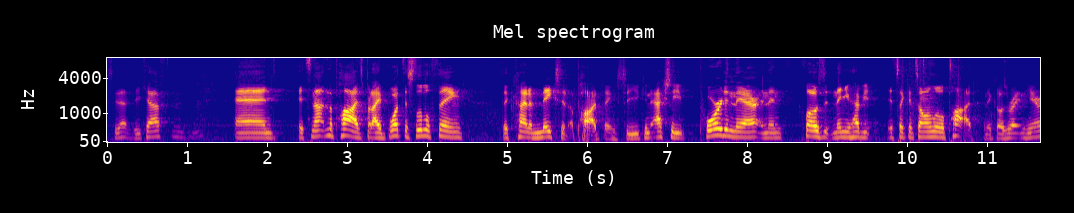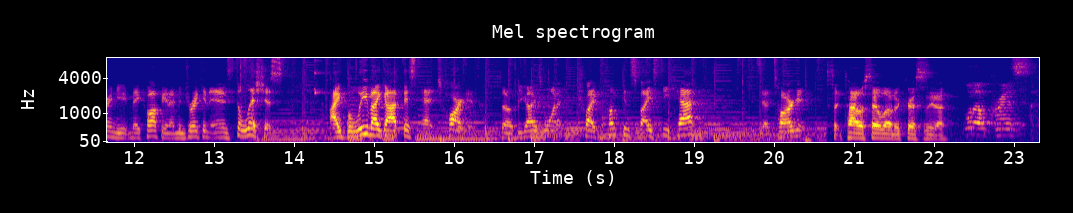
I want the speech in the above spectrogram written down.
See that, decaf? Mm -hmm. And it's not in the pods, but I bought this little thing that kind of makes it a pod thing. So you can actually pour it in there and then close it, and then you have, it's like its own little pod. And it goes right in here and you make coffee. And I've been drinking it and it's delicious. I believe I got this at Target. So if you guys want to try pumpkin spice decaf, it's at Target. So Tyler, say hello to Chris. What up, Chris?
